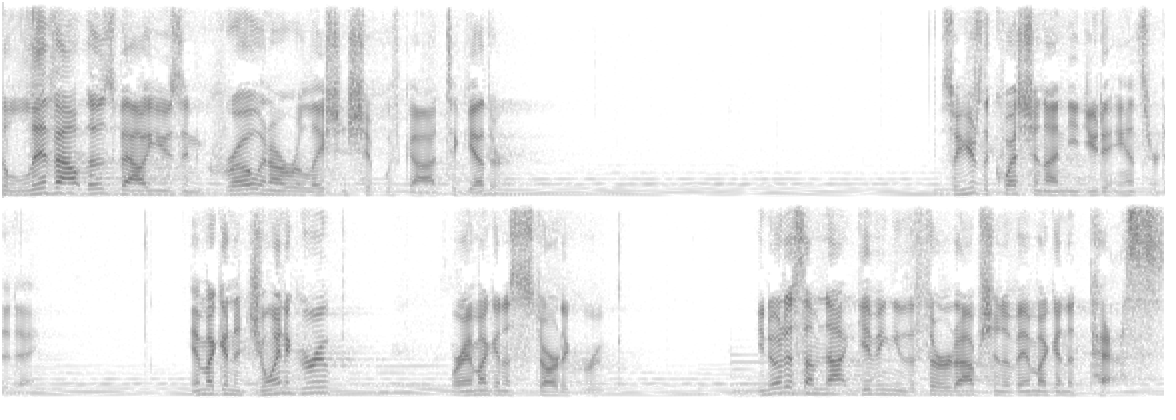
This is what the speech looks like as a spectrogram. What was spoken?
to live out those values and grow in our relationship with God together. So here's the question I need you to answer today Am I going to join a group or am I going to start a group? You notice I'm not giving you the third option of am I going to pass?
